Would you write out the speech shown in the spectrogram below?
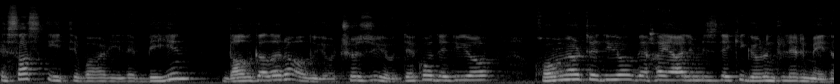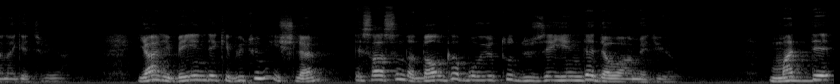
Esas itibariyle beyin dalgaları alıyor, çözüyor, dekod ediyor, konvert ediyor ve hayalimizdeki görüntüleri meydana getiriyor. Yani beyindeki bütün işlem esasında dalga boyutu düzeyinde devam ediyor. Madde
